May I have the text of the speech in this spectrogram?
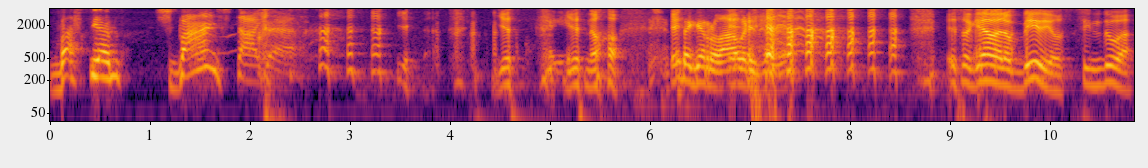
Bastian Schweinsteiger. yes, yes, no. Está que robado, Eso quedaba en los vídeos, sin duda.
